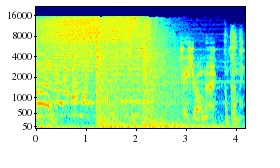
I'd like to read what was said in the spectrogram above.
Run! Stay strong now. I'm coming.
